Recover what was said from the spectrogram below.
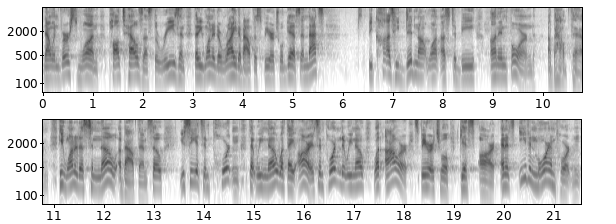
Now, in verse 1, Paul tells us the reason that he wanted to write about the spiritual gifts, and that's because he did not want us to be uninformed about them. He wanted us to know about them. So, you see, it's important that we know what they are. It's important that we know what our spiritual gifts are. And it's even more important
